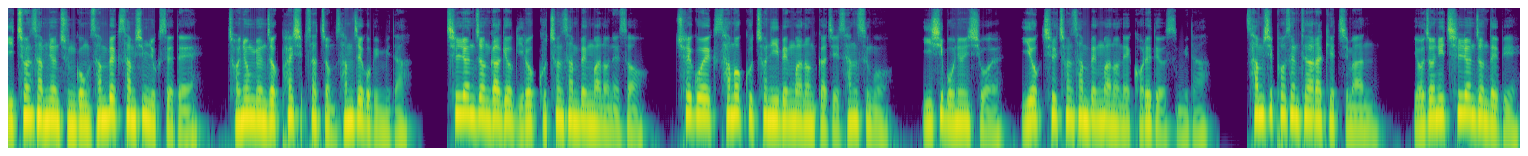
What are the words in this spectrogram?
2003년 준공 336세대, 전용 면적 84.3제곱입니다. 7년 전 가격 1억 9,300만 원에서 최고액 3억 9,200만 원까지 상승 후 25년 10월 2억 7,300만 원에 거래되었습니다. 30% 하락했지만 여전히 7년 전 대비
